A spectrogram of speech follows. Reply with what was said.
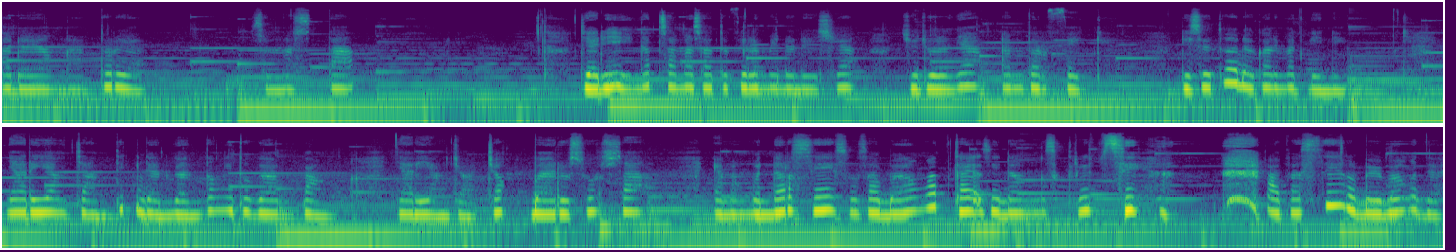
ada yang ngatur ya semesta. Jadi ingat sama satu film Indonesia judulnya I'm Perfect. Di situ ada kalimat gini nyari yang cantik dan ganteng itu gampang nyari yang cocok baru susah. Emang bener sih susah banget kayak sidang skripsi. Apa sih lebih banget ya?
